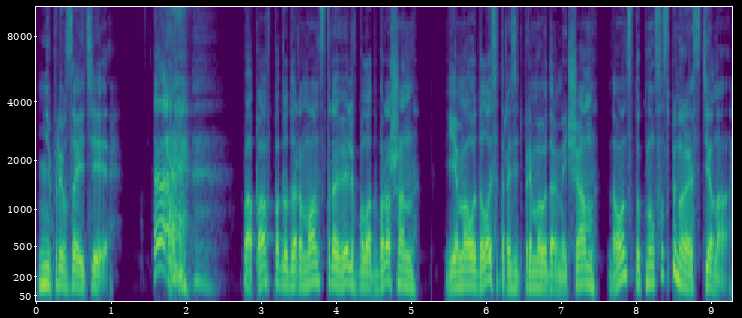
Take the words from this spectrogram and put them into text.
не превзойти. Ах! Попав под удар монстра, Вельф был отброшен. Ему удалось отразить прямой удар мечом, но он стукнулся спиной о стену.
